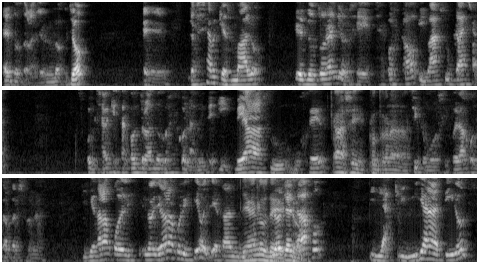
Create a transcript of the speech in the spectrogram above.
el Doctor Angelo, no, yo, eh, ya se sabe que es malo, el Doctor Angelo se, se ha coscado y va a su casa, porque sabe que está controlando cosas con la mente, y ve a su mujer, Ah, sí, controlada. así como si fuera otra persona. Y llega la policía, no llega la policía o llegan, Llegan los de del trabajo y la acribillan a tiros.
